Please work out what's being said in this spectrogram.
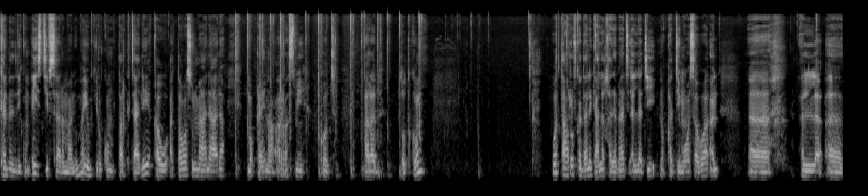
كان لديكم أي استفسار معلومة يمكنكم ترك تعليق أو التواصل معنا على موقعنا الرسمي Code Arab dot com والتعرف كذلك على الخدمات التي نقدمها سواء آه آه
